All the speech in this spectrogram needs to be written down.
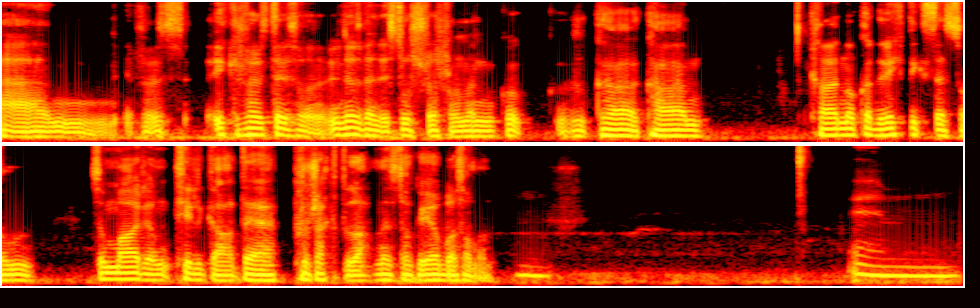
eh, Ikke for å stille så unødvendig stort spørsmål, men hva, hva, hva er noe av det viktigste som, som Marion tilga det prosjektet da, mens dere jobba sammen? Um,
